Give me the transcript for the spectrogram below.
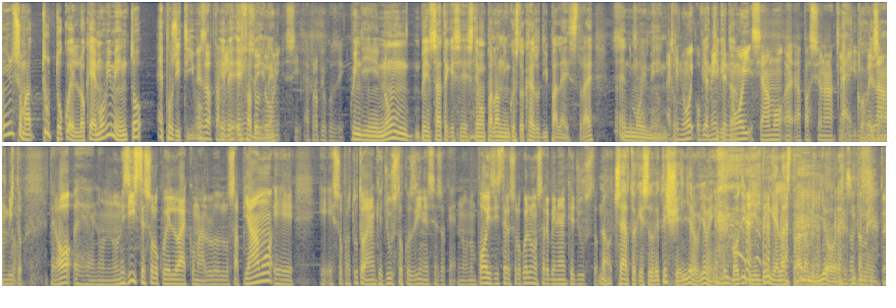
Insomma, tutto quello che è movimento è positivo Esattamente, e, e fa soldoni, bene. Sì, è proprio così. Quindi non pensate che stiamo parlando in questo caso di palestra, eh, è di movimento. È che noi, ovviamente, noi siamo eh, appassionati di- di Ecco, quell'ambito, però eh, non, non esiste solo quello, ecco, ma lo, lo sappiamo e, e- e soprattutto è anche giusto così, nel senso che non, non può esistere solo quello, non sarebbe neanche giusto. No, certo che se dovete scegliere, ovviamente il bodybuilding è la strada migliore. Esattamente.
